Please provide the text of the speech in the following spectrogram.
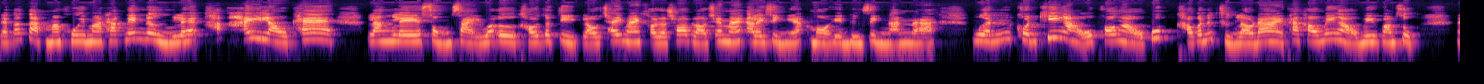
แล้วก็กลับมาคุยมาทักนิดหนึ่งและให้เราแค่ลังเลสงสัยว่าเออเขาจะจีบเราใช่ไหมเขาจะชอบเราใช่ไหมอะไรสิ่งเนี้ยหมอเห็นถึงสิ่งนั้นนะคะ เหมือนคนขี้เหงาพอเหงาปุ๊บเขาก็นึกถึงเราได้ ถ้าเขาไม่เหงามีความสุขใน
